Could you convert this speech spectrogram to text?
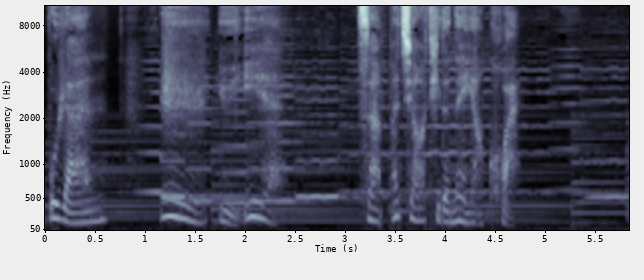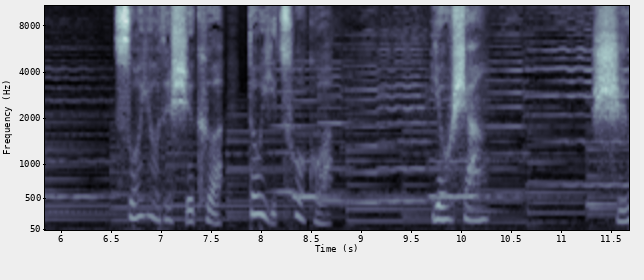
不然，日与夜怎么交替的那样快？所有的时刻都已错过。忧伤使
